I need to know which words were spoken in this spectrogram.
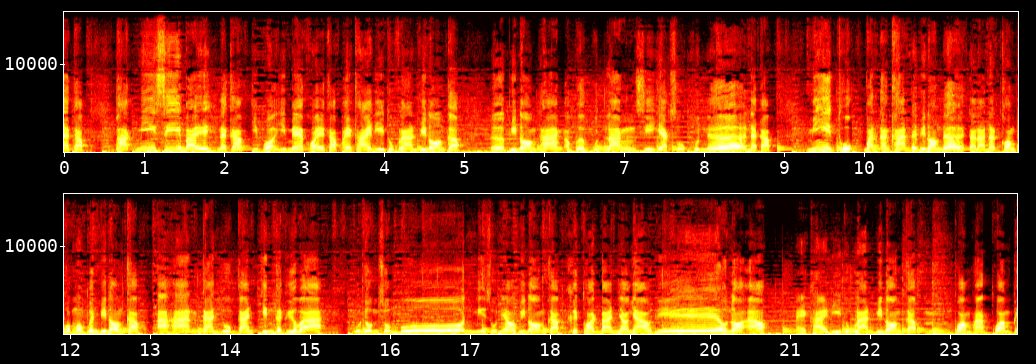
นะครับ ผักมีซีใบนะครับอีพออีแม่คอยครับให้ขายดีทุกร้านพี่น้องครับเออพี่น้องทางอำเภอกุดลังซีแยกโสคุณเด้อนะครับมีถูกวันอังคารได้พี่น้องเด้อตลาดนัดคลองถมมองเพื่อนพี่น้องครับ อาหารการยู่การกินก็ถือว่า อุดมสมบูรณ์ มีศูนย์เยาพี่น้องครับ คือทอดบ้านยาวๆเดียวเนาะเอาให้ขายดีทุกร้านพี่น้องครับ ความหักความแพ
